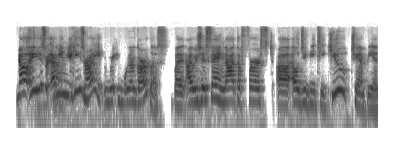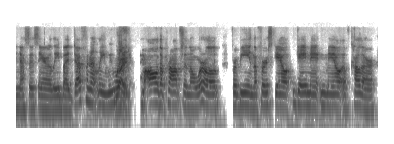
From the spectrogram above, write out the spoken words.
No, he's. I mean, he's right, regardless. But I was just saying, not the first uh, LGBTQ champion necessarily, but definitely we want right. to give him all the props in the world for being the first gay, gay male of color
